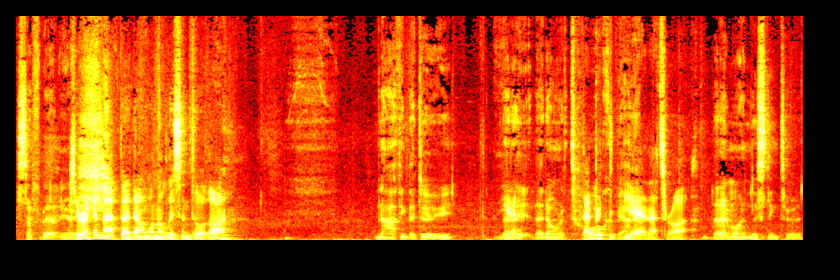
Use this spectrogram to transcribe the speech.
stuff about. You know, Do you reckon that they don't want to listen to it though? No, I think they do. They, Yeah. they don't want to talk pre- about it. yeah, that's right. They don't mind listening to it.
